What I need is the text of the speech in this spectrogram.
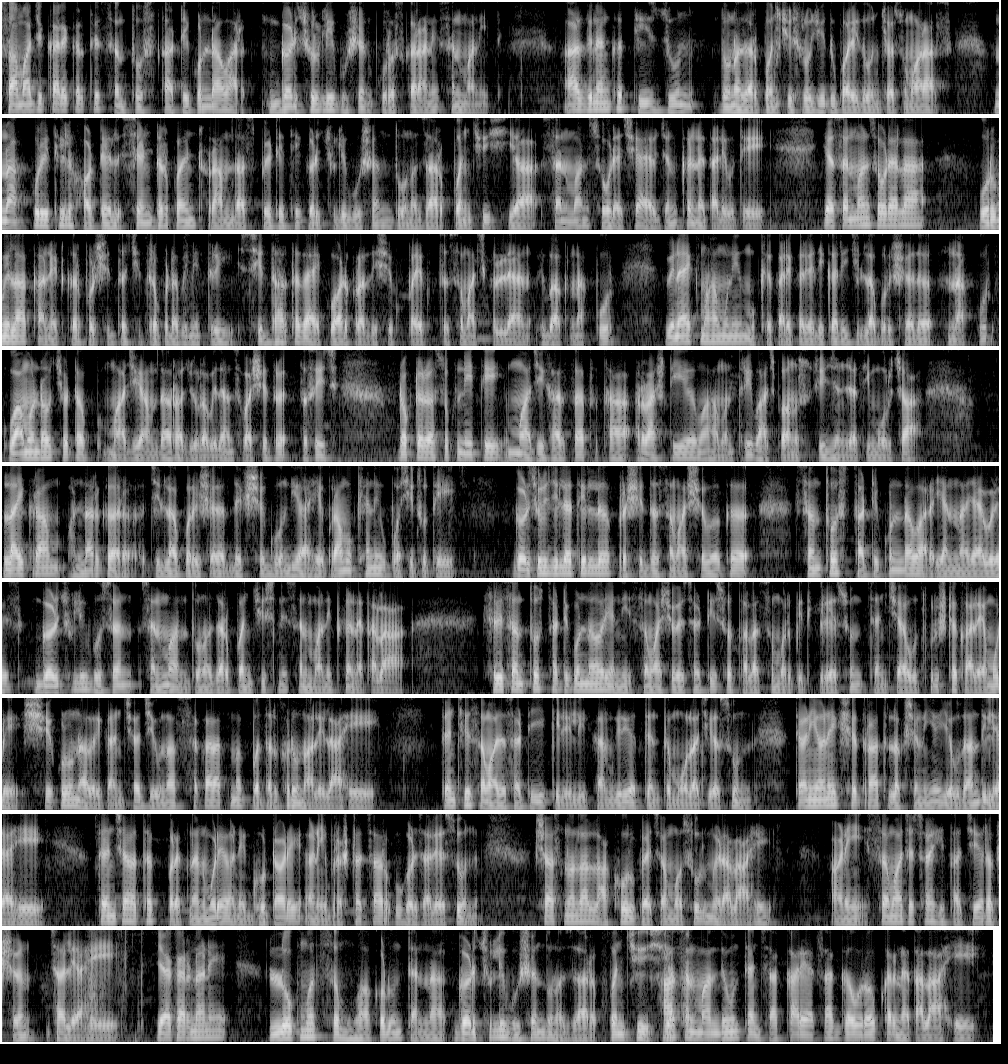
सामाजिक कार्यकर्ते संतोष ताटीकोंडावार गडचिरोली भूषण पुरस्काराने सन्मानित. आज दिनांक तीस जून दोन हजार पंचवीस रोजी दुपारी दोनच्या सुमारास नागपूर येथील hotel centre point Ramdas Peth येथे गडचिरोली भूषण दोन हजार पंचवीस या सन्मान सोहळ्याचे आयोजन करण्यात आले होते. या सन्मान सोहळ्याला उर्मिला कानेटकर प्रसिद्ध चित्रपट अभिनेत्री सिद्धार्थ गायकवाड प्रादेशिक उपायुक्त समाज कल्याण विभाग नागपूर विनायक महामुनी मुख्य कार्यकारी अधिकारी जिल्हा परिषद नागपूर वामनराव चटप माजी आमदार राजुरा विधानसभा क्षेत्र तसेच डॉक्टर अशोक नेते माजी खासदार तथा राष्ट्रीय महामंत्री भाजपा अनुसूचित जनजाती मोर्चा लाईकराम भंडारकर जिल्हा परिषद अध्यक्ष गोंदिया हे प्रामुख्याने उपस्थित होते. गडचिरोली जिल्ह्यातील प्रसिद्ध समाजसेवक संतोष ताटीकोंडावार यांना यावेळेस गडचिरोली भूषण सन्मान दोन हजार पंचवीसने सन्मानित करण्यात आला. श्री संतोष ताटीकोंडावर यांनी समाजसेवेसाठी स्वतःला समर्पित केले असून त्यांच्या उत्कृष्ट कार्यामुळे शेकडो नागरिकांच्या जीवनात सकारात्मक बदल घडून आलेला आहे. त्यांची समाजासाठी केलेली कामगिरी अत्यंत मोलाची असून त्यांनी अनेक क्षेत्रात लक्षणीय योगदान दिले आहे. त्यांच्या अथक प्रयत्नांमुळे अनेक घोटाळे आणि भ्रष्टाचार उघड झाले असून शासनाला लाखो रुपयाचा महसूल मिळाला आहे आणि समाजाच्या हिताचे रक्षण झाले आहे. या कारणाने लोकमत समूहाकडून त्यांना गडचुली भूषण दोन हजार पंचवीस हा सन्मान देऊन त्यांच्या कार्याचा गौरव करण्यात आला आहे.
